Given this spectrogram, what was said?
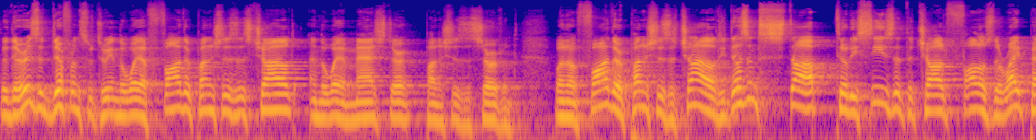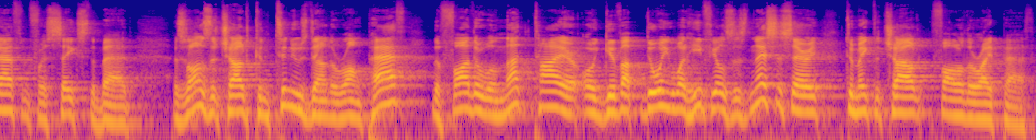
that there is a difference between the way a father punishes his child and the way a master punishes a servant. When a father punishes a child, he doesn't stop till he sees that the child follows the right path and forsakes the bad. As long as the child continues down the wrong path, the father will not tire or give up doing what he feels is necessary to make the child follow the right path.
